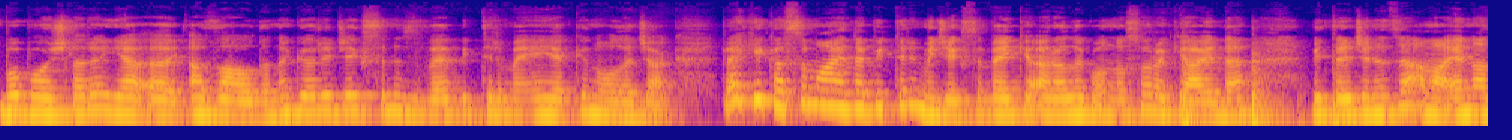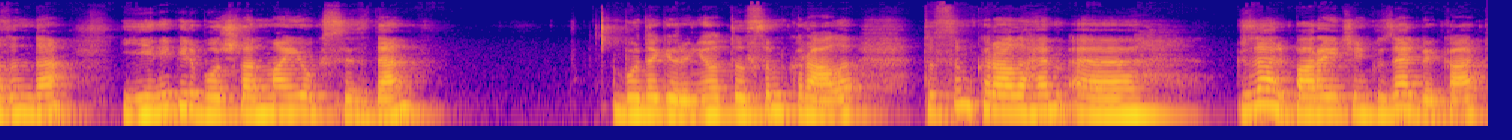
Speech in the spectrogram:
bu borçları ya, e, azaldığını göreceksiniz ve bitirmeye yakın olacak. Belki Kasım ayında bitirmeyeceksin. Belki Aralık ondan sonraki ayda bitireceğinizi ama en azından yeni bir borçlanma yok sizden. Burada görünüyor Tılsım Kralı. Tılsım Kralı hem e, güzel para için güzel bir kart.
